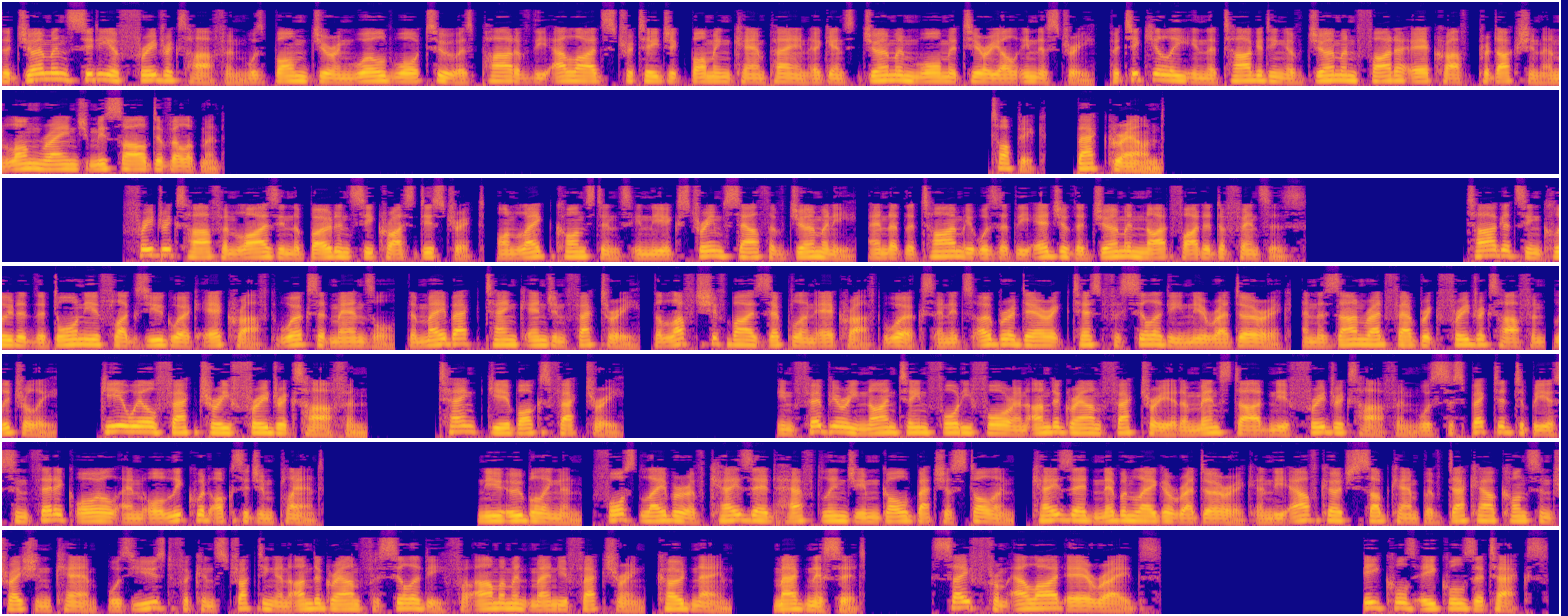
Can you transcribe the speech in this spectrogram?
The German city of Friedrichshafen was bombed during World War II as part of the Allied strategic bombing campaign against German war materiel industry, particularly in the targeting of German fighter aircraft production and long-range missile development. Background Friedrichshafen lies in the Bodenseekreis district, on Lake Constance in the extreme south of Germany, and at the time it was at the edge of the German night fighter defences. Targets included the Dornierflugzeugwerk aircraft works at Manzell, the Maybach tank engine factory, the Luftschiffbau Zeppelin aircraft works and its Oberraderach test facility near Raderach, and the Zahnradfabrik Friedrichshafen literally, Gearwheel Factory Friedrichshafen, tank gearbox factory. In February 1944 an underground factory at Immenstaad near Friedrichshafen was suspected to be a synthetic oil and or liquid oxygen plant. Near Überlingen, forced labor of KZ Häftlinge im Goldbacher Stollen, KZ Nebenlager Raderach and the Aufkirch subcamp of Dachau concentration camp was used for constructing an underground facility for armament manufacturing code name, Magnesit, safe from Allied air raids. Attacks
